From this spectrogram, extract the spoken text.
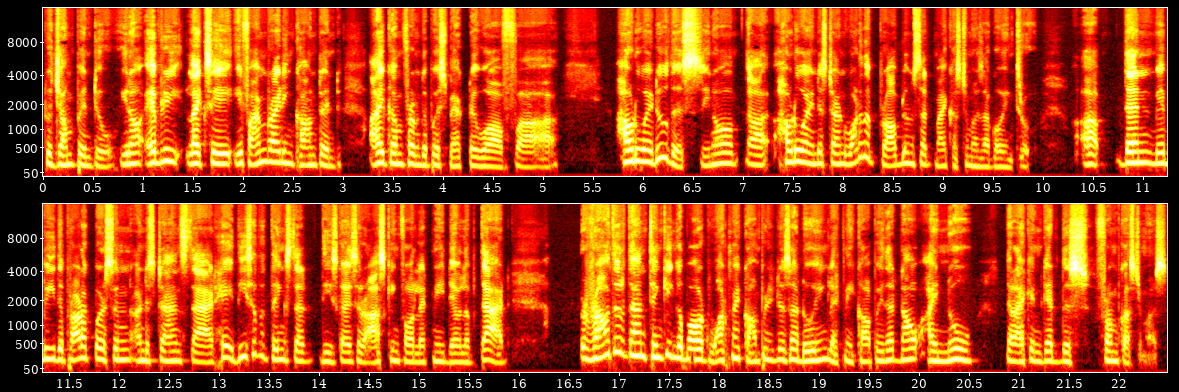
to jump into? You know every like say if i'm writing content i come from the perspective of uh, how do i do this? You know uh, how do i understand what are the problems that my customers are going through? Uh, then maybe the product person understands that hey these are the things that these guys are asking for. Let me develop that. Rather than thinking about what my competitors are doing let me copy that. Now i know that i can get this from customers.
